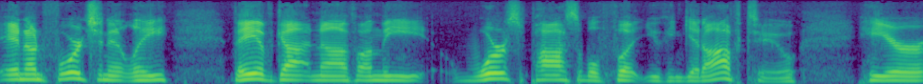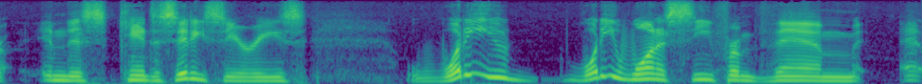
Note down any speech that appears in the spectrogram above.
and unfortunately, they have gotten off on the worst possible foot you can get off to here in this Kansas City series. What do you what do you want to see from them at,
